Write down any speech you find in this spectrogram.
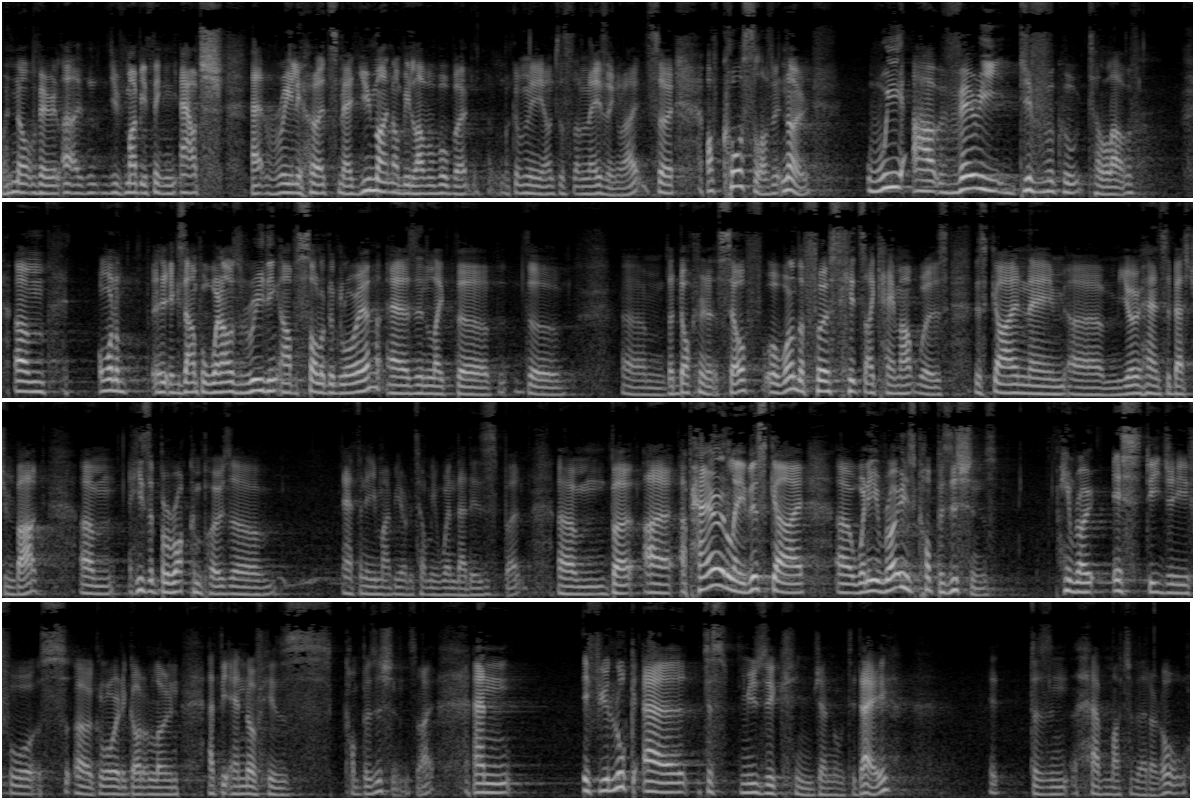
We're not very, uh, you might be thinking, ouch, that really hurts, man. You might not be lovable, but look at me, I'm just amazing, right? So, of course, love it. No, we are very difficult to love. Um, I want an example. When I was reading up Sola de Gloria, as in like the the um, the doctrine itself, well, one of the first hits I came up was this guy named um, Johann Sebastian Bach. Um, he's a Baroque composer. Anthony might be able to tell me when that is, but um, but uh, apparently this guy, uh, when he wrote his compositions, he wrote SDG for uh, Glory to God alone at the end of his compositions, right? And if you look at just music in general today, it doesn't have much of that at all.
